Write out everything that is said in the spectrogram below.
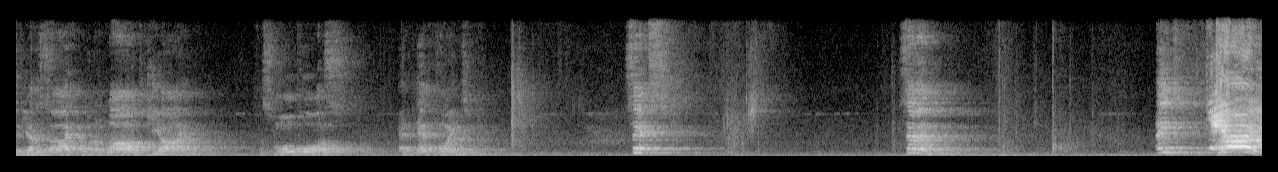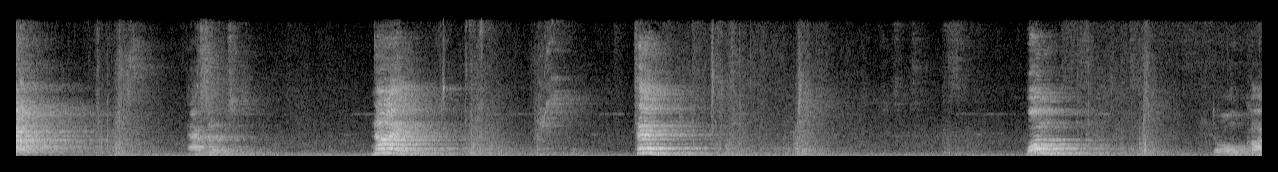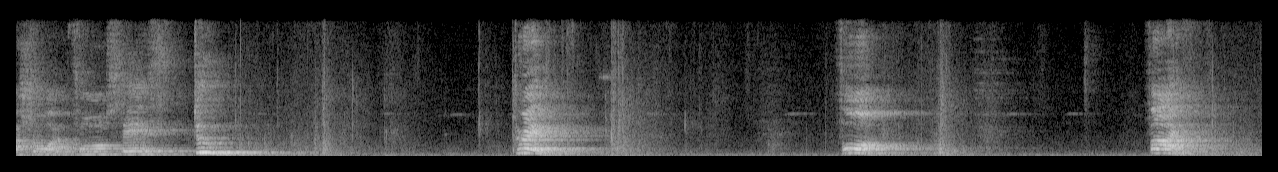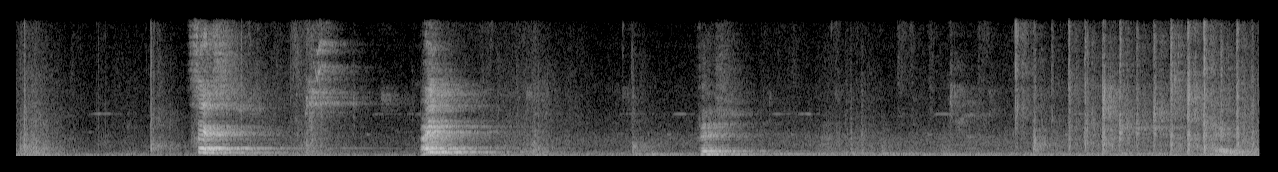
the other side. I want a loud ki. A small pause cut short form stairs.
